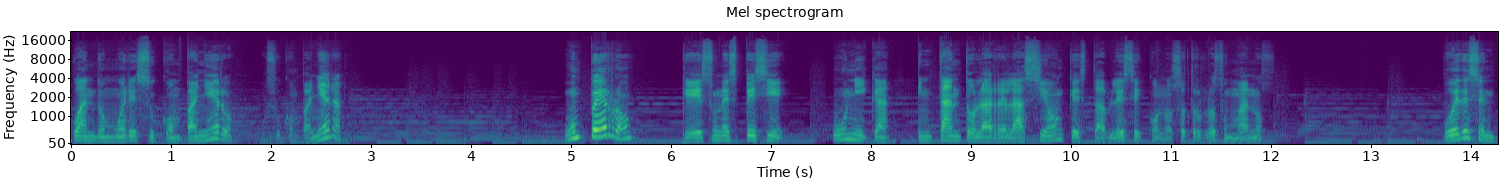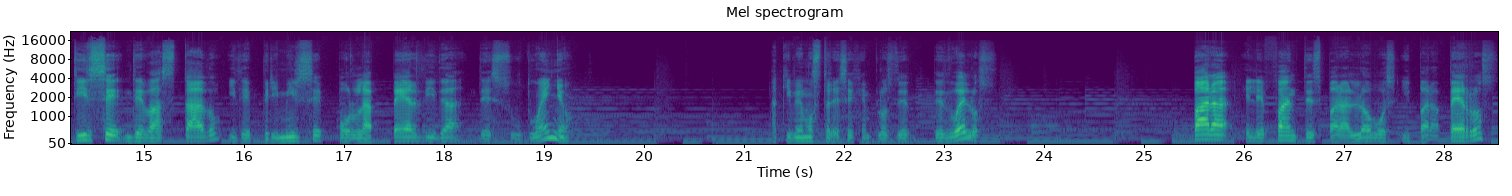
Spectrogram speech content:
cuando muere su compañero o su compañera. Un perro, que es una especie única en tanto la relación que establece con nosotros los humanos, puede sentirse devastado y deprimirse por la pérdida de su dueño. Aquí vemos tres ejemplos de, duelos. Para elefantes, para lobos y para perros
